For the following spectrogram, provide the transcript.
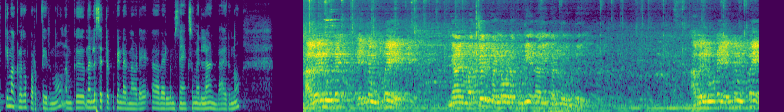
ഇക്ക മക്കളൊക്കെ പുറത്തിരുന്നു. നമുക്ക് നല്ല സെറ്റപ്പൊക്കെ ഉണ്ടായിരുന്നു അവിടെ. വെള്ളം സ്നാക്സും എല്ലാം ഉണ്ടായിരുന്നു. അവരിലൂടെ എന്റെ ഉമ്മയെ ഞാൻ മറ്റൊരു കണ്ണോടെ പുതിയതായി കണ്ടുകൊണ്ട് അവരിലൂടെ എന്റെ ഉമ്മയെ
